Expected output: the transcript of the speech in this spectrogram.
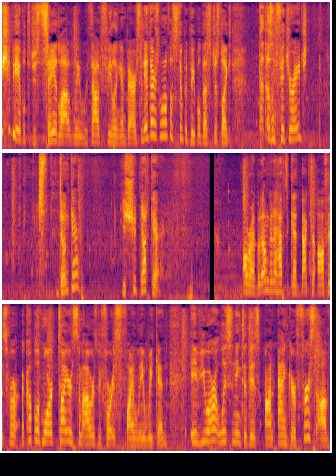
you should be able to just say it loudly without feeling embarrassed. And if there's one of those stupid people that's just like, that doesn't fit your age, just don't care. You should not care. Alright, but I'm gonna have to get back to office for a couple of more tiresome hours before it's finally weekend. If you are listening to this on Anchor, first off,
